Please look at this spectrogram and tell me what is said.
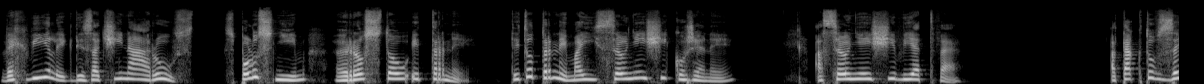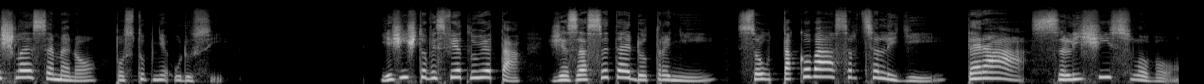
Ve chvíli, kdy začíná růst, spolu s ním rostou i trny. Tyto trny mají silnější kořeny a silnější větve. A takto vzešlé semeno postupně udusí. Ježíš to vysvětluje tak, že zase té dotrní jsou taková srdce lidí, která slyší slovo,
